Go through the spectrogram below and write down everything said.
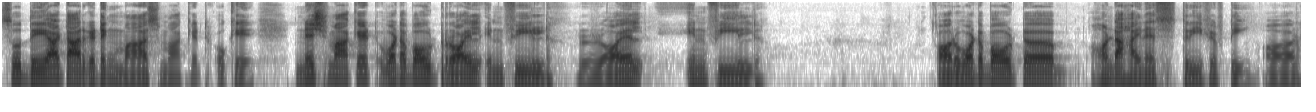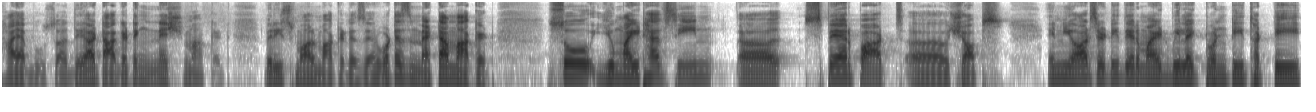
so they are targeting mass market okay niche market what about Royal Enfield Royal Enfield और वॉट अबाउट होंडा हाइनेस 350 और Hayabusa they are targeting niche market very small market is there what is meta market so you might have seen spare part shops in your city there might be like twenty thirty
